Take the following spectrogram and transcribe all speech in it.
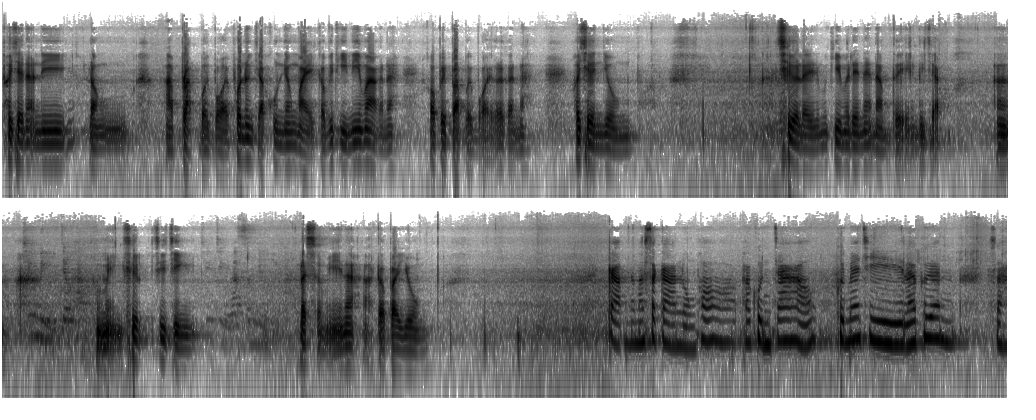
เพราะฉะนั้นอันนี้ลองอปรับบ่อยๆ เพราะเนื่องจากคุณยังใหม่กับวิธีนี้มากนะ ก็ไปปรับบ่อยๆก็แล้วกันนะเขาเชิญโยมชื่ออะไรเมื่อกี้ไม่ได้แนะนำตัวเองรู้จักอ่าชื่อหมีเจ้าค่ะหมิงชื่อชื่อจริงชื่อจริงรัศมีรัศมีนะอะต่อไปโยมกับนมัสการหลวงพ่อพระคุณเจ้า คุณแม่ชีและเพื่อนสห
